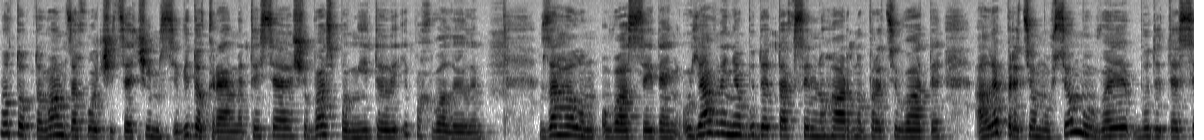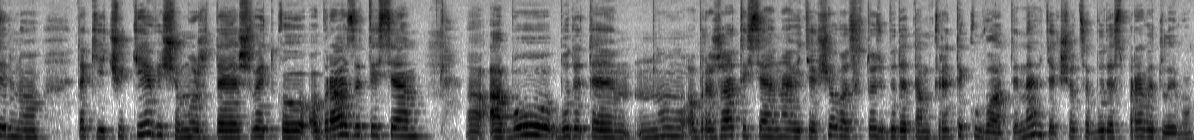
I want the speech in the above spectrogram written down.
Ну, тобто вам захочеться чимось відокремитися, щоб вас помітили і похвалили. Загалом у вас цей день уявлення буде так сильно гарно працювати, але при цьому всьому ви будете сильно такі чуттєві, що можете швидко образитися, або будете ну, ображатися, навіть якщо вас хтось буде там критикувати, навіть якщо це буде справедливо.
